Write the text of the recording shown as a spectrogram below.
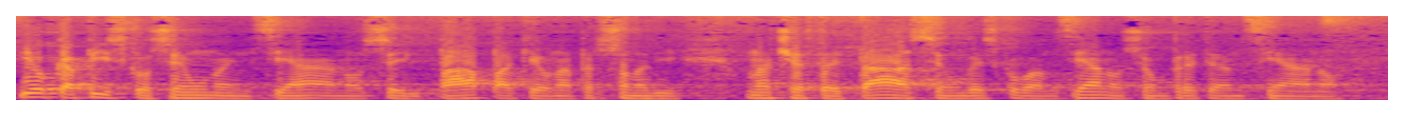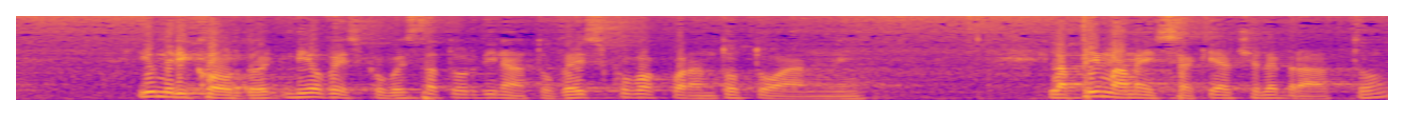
Io capisco se uno è anziano, se il Papa che è una persona di una certa età, se un vescovo anziano, se un prete anziano. Io mi ricordo, il mio vescovo è stato ordinato vescovo a 48 anni. La prima messa che ha celebrato,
